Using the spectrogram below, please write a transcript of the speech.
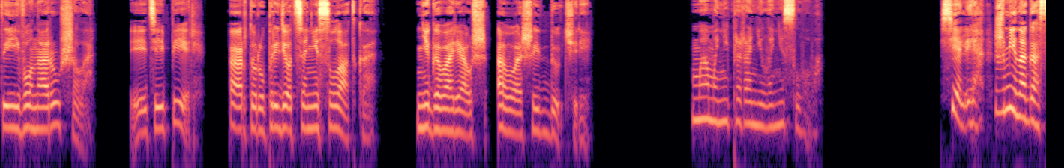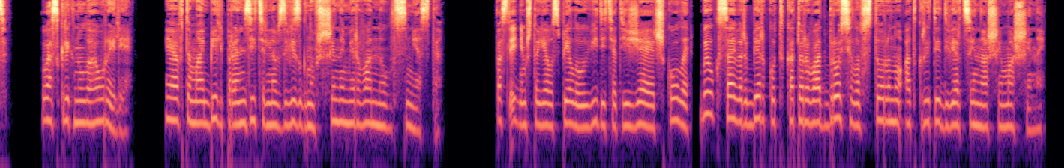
Ты его нарушила. И теперь Артуру придется несладко, не говоря уж о вашей дочери». Мама не проронила ни слова. «Селия, жми на газ!» — воскликнула Аурелия и автомобиль, пронзительно взвизгнув шинами, рванул с места. Последним, что я успела увидеть, отъезжая от школы, был Ксавер Беркут, которого отбросила в сторону открытой дверцей нашей машины.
